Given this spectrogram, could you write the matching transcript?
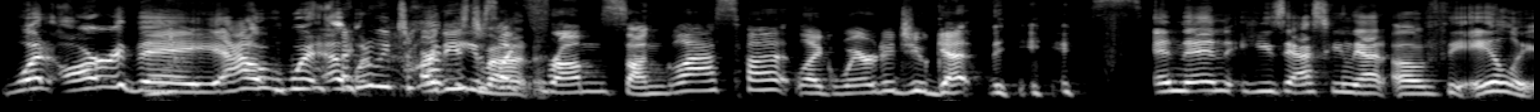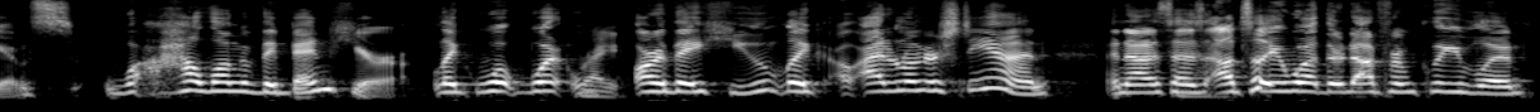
What are they? How what, what are we talking Are these just about? like from Sunglass Hut? Like, where did you get these? And then he's asking that of the aliens. How long have they been here? Like, what? What Right. are they human? Like, I don't understand. And Nada says, "I'll tell you what, they're not from Cleveland."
